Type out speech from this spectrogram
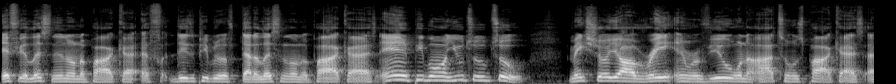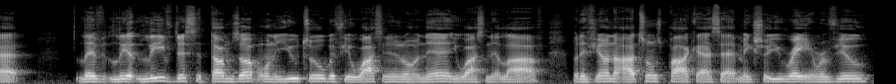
if you're listening on the podcast, these are people that are listening on the podcast and people on YouTube too. Make sure y'all rate and review on the iTunes podcast app. Leave, leave this a thumbs up on the YouTube if you're watching it on there, you're watching it live. But if you're on the iTunes podcast app, make sure you rate and review.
